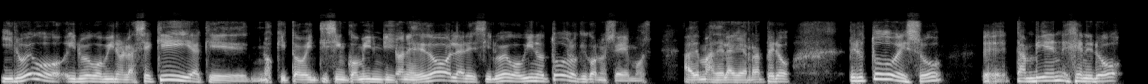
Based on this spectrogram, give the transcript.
Y luego, y luego vino la sequía, que nos quitó 25 mil millones de dólares, y luego vino todo lo que conocemos, además de la guerra. Pero, pero todo eso eh, también generó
